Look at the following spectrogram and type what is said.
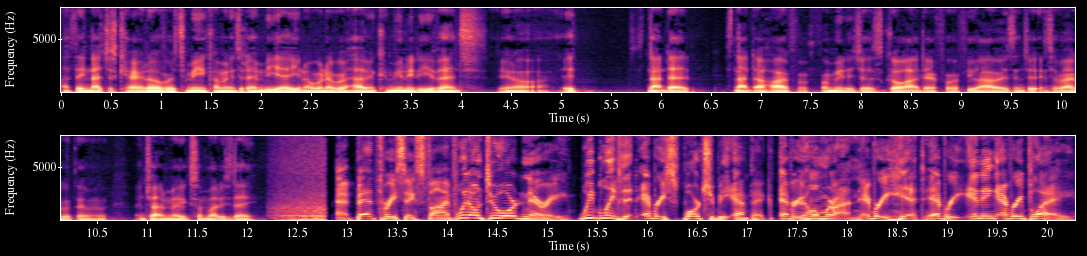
I think that just carried over to me coming into the NBA. You know, whenever we're having community events, you know, it, it's not that not that hard for, for me to just go out there for a few hours and just interact with them and try to make somebody's day. At Bet365, we don't do ordinary. We believe that every sport should be epic. Every home run, every hit, every inning, every play.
